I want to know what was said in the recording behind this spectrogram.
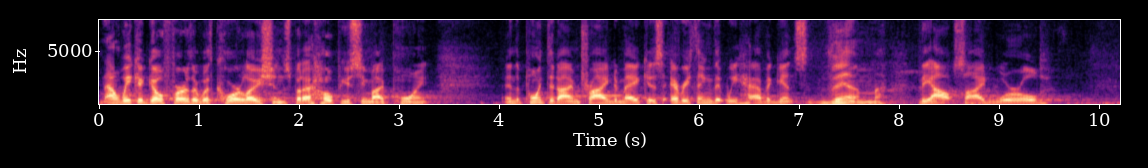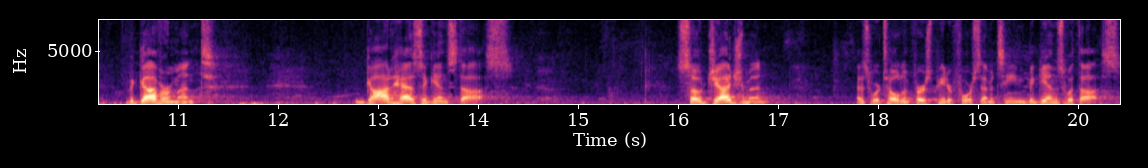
Now, we could go further with correlations, but I hope you see my point. And the point that I'm trying to make is everything that we have against them, the outside world, the government, God has against us. So judgment as we're told in 1 Peter 4:17, begins with us.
